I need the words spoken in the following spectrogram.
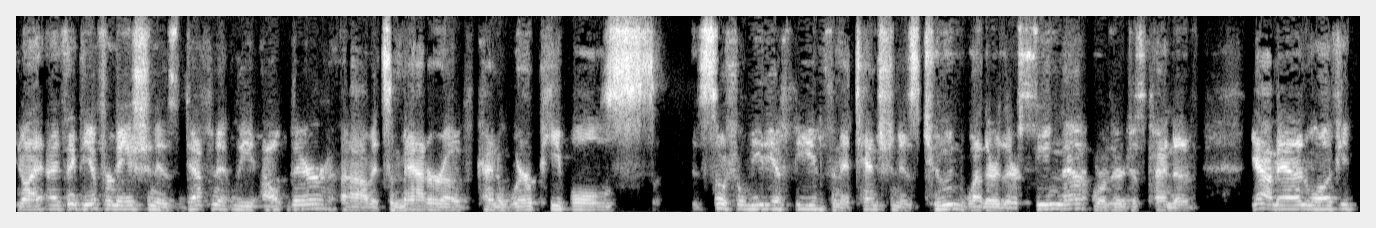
you know, I, I, think the information is definitely out there. Um, it's a matter of kind of where people's social media feeds and attention is tuned, whether they're seeing that or they're just kind of, yeah, man, well, if you,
